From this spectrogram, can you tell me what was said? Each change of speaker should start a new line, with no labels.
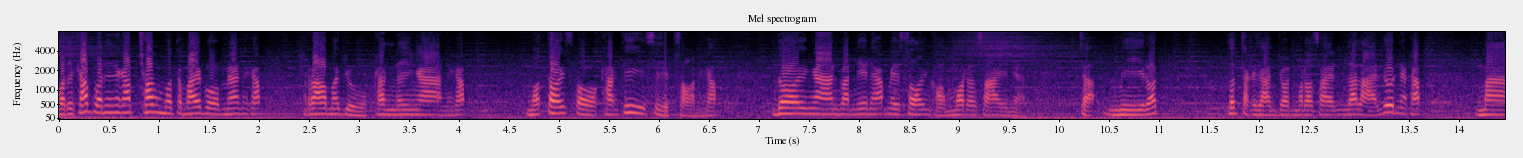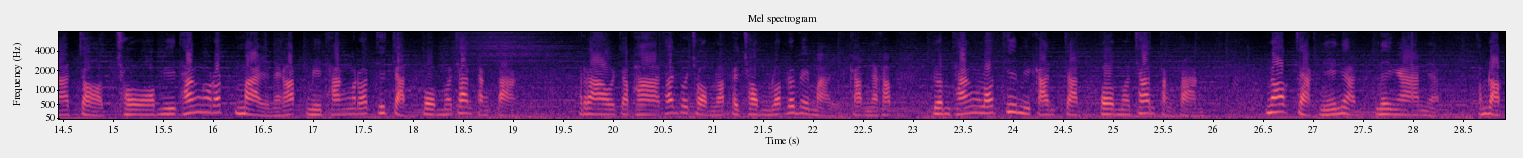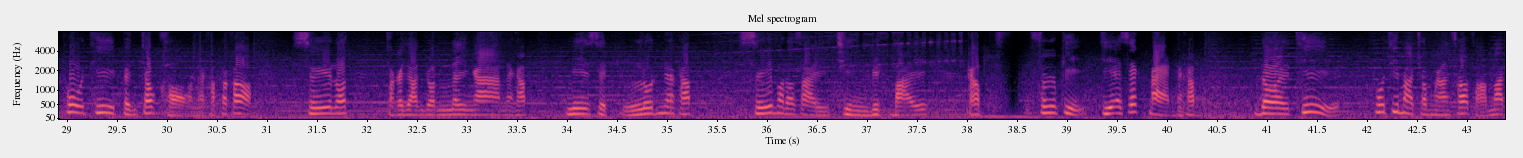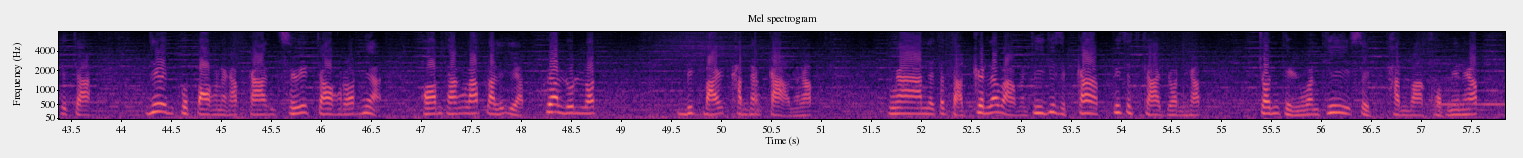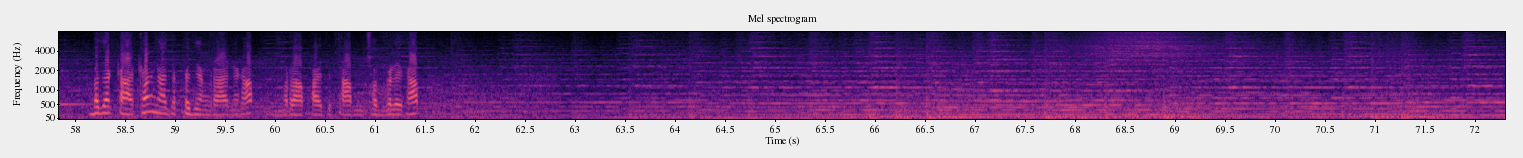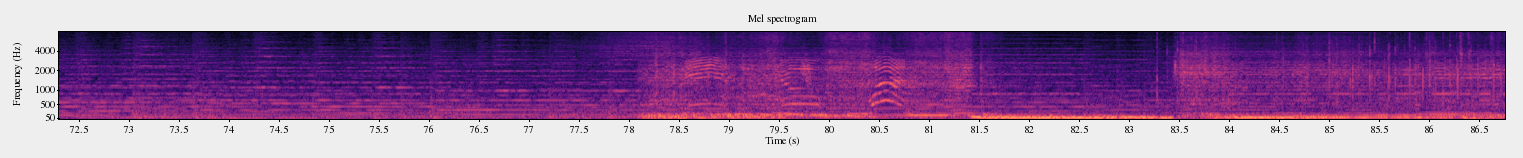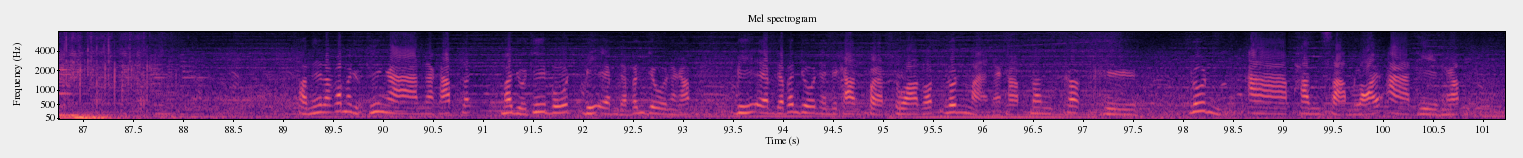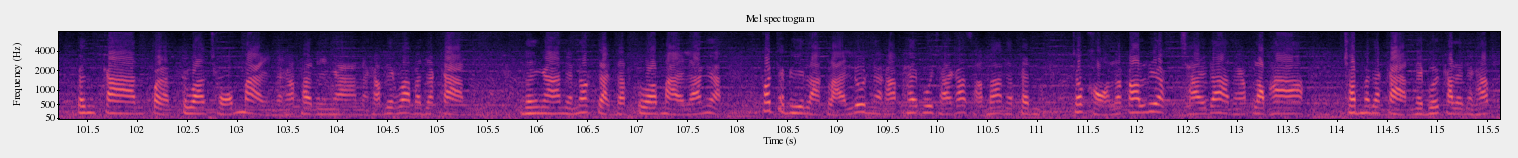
สวัสดีครับวันนี้นะครับช่องมอเตอร์ไบค์โบมแมนนะครับเรามาอยู่กันในงานนะครับมอเตอร์ e โ p ครั้งที่ 42นะครับโดยงานวันนี้นะครับในโซนของมอเตอร์ไซค์เนี่ยจะมีรถรถจักรยานยนต์มอเตอร์ไซค์หลายรุ่นนะครับ มาจอดโชว์มีทั้งรถใหม่นะครับ มีทั้งรถที่จัดโปรโมชั่นต่างๆ เราจะพาท่านผู้ชมรับไปชมรถรุ่นใหม่ๆกันนะครับรวมทั้งรถที่มีการจัดโปรโมชั่นต่างๆ นอกจากนี้เนี่ยในงานเนี่ย สำหรับผู้ที่เป็นเจ้าของนะครับ แล้วก็ซื้อรถจักรยานยนต์ในงานนะครับ มีสิทธิ์ลุ้นนะครับ ซื้อมอเตอร์ไซค์ชิงบิ๊กไบค์กับ Suzuki GSX 8 นะครับ โดยที่ผู้ที่มาชมงานก็สามารถที่จะยื่นคูปองนะครับ การซื้อจองรถเนี่ยพร้อมทั้งรับรายละเอียดเพื่อลุ้นรถบิ๊กไบค์คันดังกล่าวนะครับ งานนจะจัดขึ้นระหว่างวันที่ 29 พฤศจิกายนครับจนถึงวันที่ 10 ธันวาคมนี้นะครับ บรรยากาศข้างในจะเป็นอย่างไรนะครับ เราไปติดตามชมกันเลยครับ ตอนนี้เราก็มาอยู่ที่งานนะครับและมาอยู่ที่บูธ BMW นะครับ BMW เนี่ยมีการเปิดตัวรถรุ่นใหม่นะครับนั่นก็คือรุ่น R 1 3 0 0 RT นะครับ เป็นการเปิดตัวโฉมใหม่นะครับภายในงานนะครับ เรียกว่าบรรยากาศในงานเนี่ยนอกจากจะตัวใหม่แล้วเนี่ยก็จะมีหลากหลายรุ่นนะครับ ให้ผู้ใช้ก็สามารถจะเป็นเจ้าของแล้วก็เลือกใช้ได้นะครับ เราพาชมบรรยากาศในบูธกันเลยนะครับ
